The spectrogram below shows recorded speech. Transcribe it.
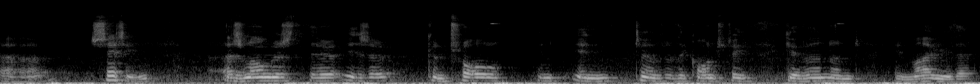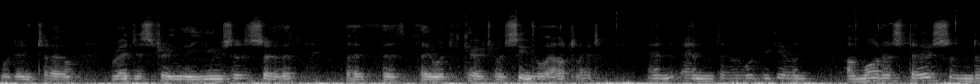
uh, setting, as long as there is a control in, in terms of the quantity given, and in my view, that would entail registering the users so that that, they would go to a single outlet and, and uh, would be given a modest dose and uh,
